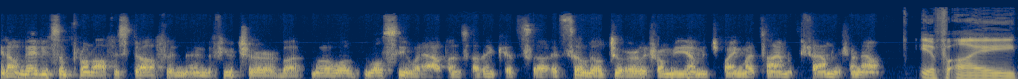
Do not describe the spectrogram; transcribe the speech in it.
you know, maybe some front office stuff in, in the future. But we'll, we'll we'll see what happens. I think it's uh, it's still a little too early for me. I'm enjoying my time with the family for now if I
